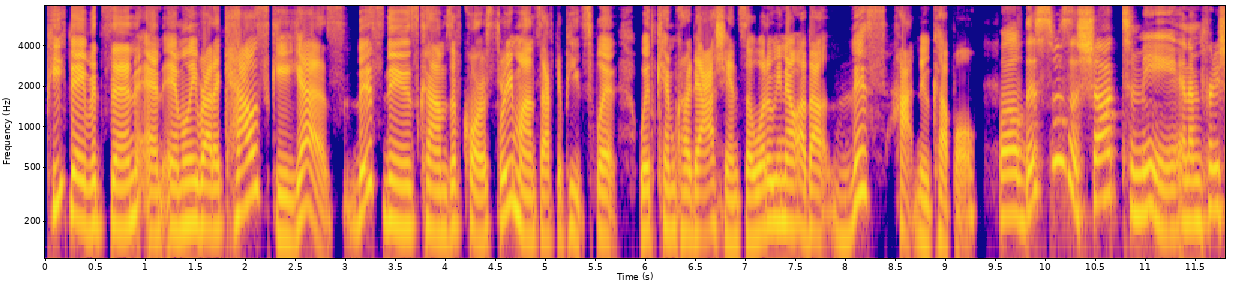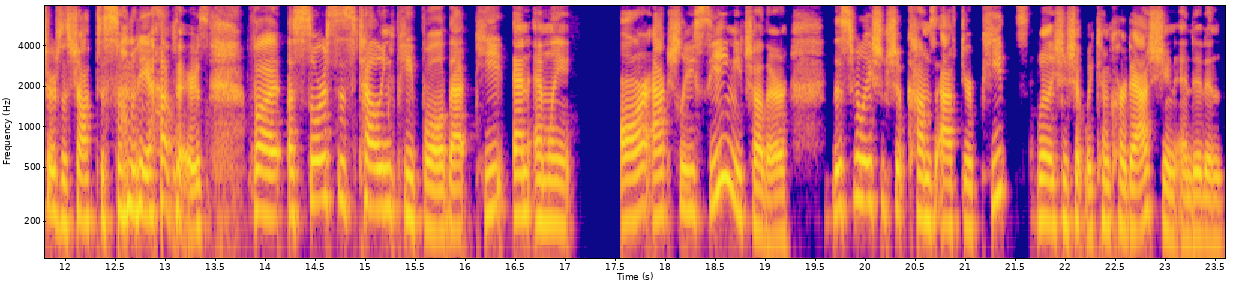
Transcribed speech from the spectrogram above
Pete Davidson and Emily Ratajkowski. Yes, this news comes, of course, three months after Pete split with Kim Kardashian. So, what do we know about this hot new couple? Well, this was a shock to me, and I'm pretty sure it's a shock to so many others. But a source is telling people that Pete and Emily are actually seeing each other. This relationship comes after Pete's relationship with Kim Kardashian ended, and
